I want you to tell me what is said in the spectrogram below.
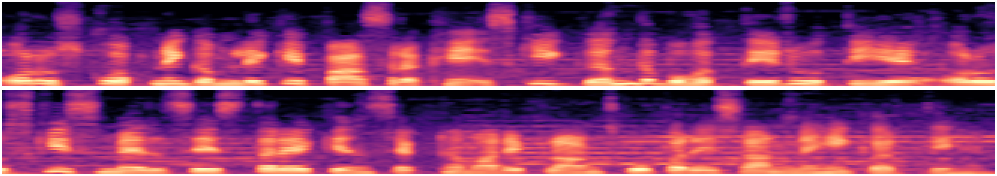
और उसको अपने गमले के पास रखें। इसकी गंध बहुत तेज़ होती है और उसकी स्मेल से इस तरह के इंसेक्ट हमारे प्लांट्स को परेशान नहीं करते हैं।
